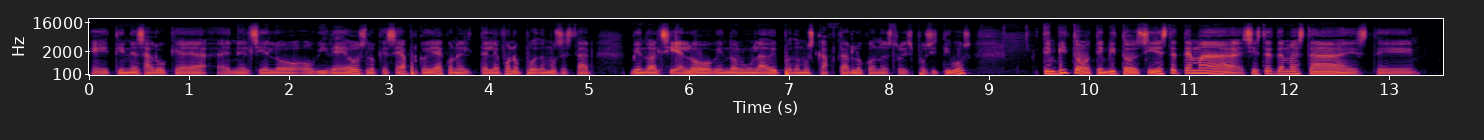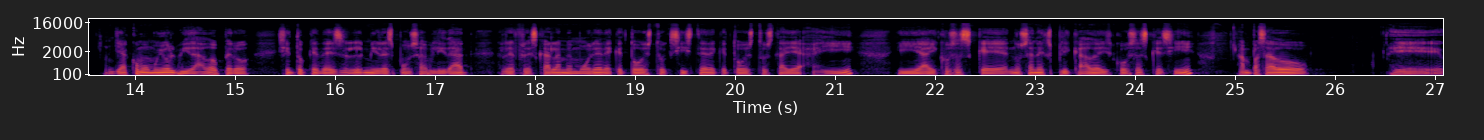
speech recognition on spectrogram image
Eh, ¿Tienes algo que en el cielo o videos, lo que sea? Porque hoy ya con el teléfono podemos estar viendo al cielo o viendo a algún lado y podemos captarlo con nuestros dispositivos. Te invito, te invito, si este tema, si este tema está este, ya como muy olvidado, pero siento que es mi responsabilidad refrescar la memoria de que todo esto existe, de que todo esto está ahí y hay cosas que no se han explicado, hay cosas que sí han pasado. Eh,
